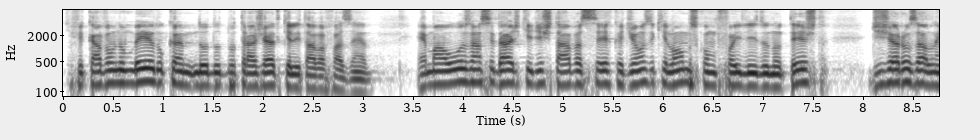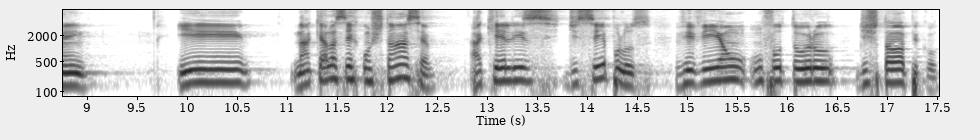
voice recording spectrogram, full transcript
que ficavam no meio do, do, do trajeto que ele estava fazendo. Emaús é uma cidade que distava cerca de 11 quilômetros, como foi lido no texto, de Jerusalém. E naquela circunstância, aqueles discípulos viviam um futuro distópico,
